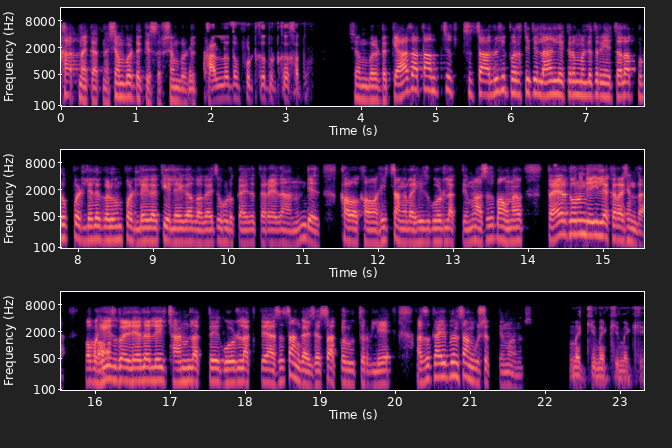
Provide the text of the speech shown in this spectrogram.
खात नाही खात नाही. शंभर टक्के सर शंभर टक्के. खाल्लं तर फुटकं तुटकं खातो. शंभर टक्के. आज आता आमची चालू जी परिस्थिती लहान लेकरं म्हणलं तर चला पुढं पडलेलं गळून पडलंय का केलंय का बघायचं हुडकायचं करायचं आणून द्यायचं खावा खावा. हेच चांगला हेच गोड लागते. म्हणून असंच भावना तयार करून द्यायची लेकरा शिंदा बाबा. हेच गळलेलं लय छान लागतंय गोड लागतंय असं सांगायचं. साखर उतरली असं काही पण सांगू शकते माणूस. नक्की नक्की नक्की.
